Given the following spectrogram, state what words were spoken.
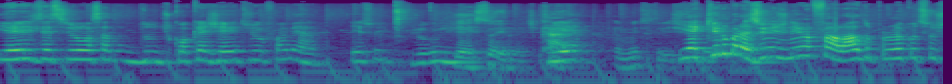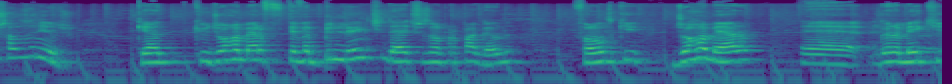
e eles decidiram lançar do- de qualquer jeito e o jogo foi uma merda. É isso aí, o jogo é é lixo. isso aí. Cara, e é- é muito triste. E aqui no Brasil a gente nem vai falar do problema que aconteceu nos Estados Unidos. Que é que o John Romero teve a brilhante ideia de fazer uma propaganda falando que John Romero é gonna make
